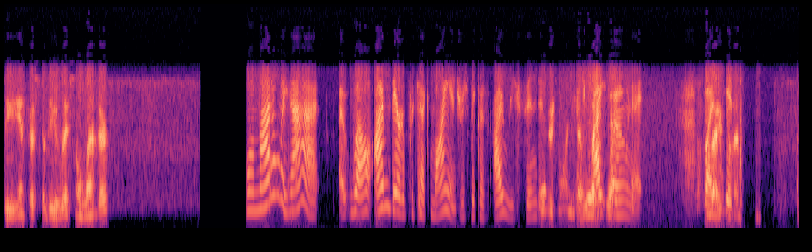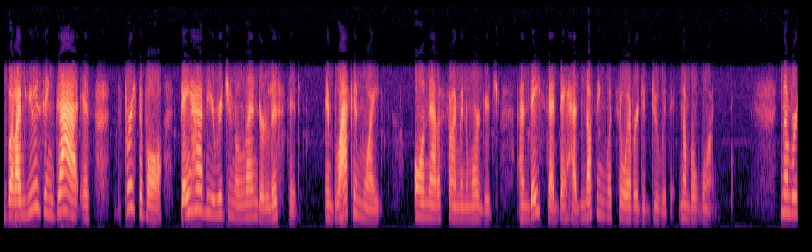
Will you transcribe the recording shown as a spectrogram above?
the interest of the original lender? Well, not only that, uh, well, I'm there to protect my interest because I rescinded the mortgage. I own it. But Right, it's but- but I'm using that as first of all, they had the original lender listed in black and white on that assignment of mortgage, and they said they had nothing whatsoever to do with it. Number one. Number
